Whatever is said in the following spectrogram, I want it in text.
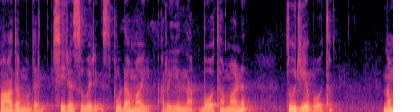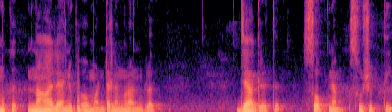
പാദം മുതൽ ശിരസ് വരെ സ്ഫുടമായി അറിയുന്ന ബോധമാണ് തുര്യബോധം. നമുക്ക് നാല് അനുഭവ മണ്ഡലങ്ങളാണുള്ളത്. ജാഗ്രത് സ്വപ്നം സുഷുപ്തി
